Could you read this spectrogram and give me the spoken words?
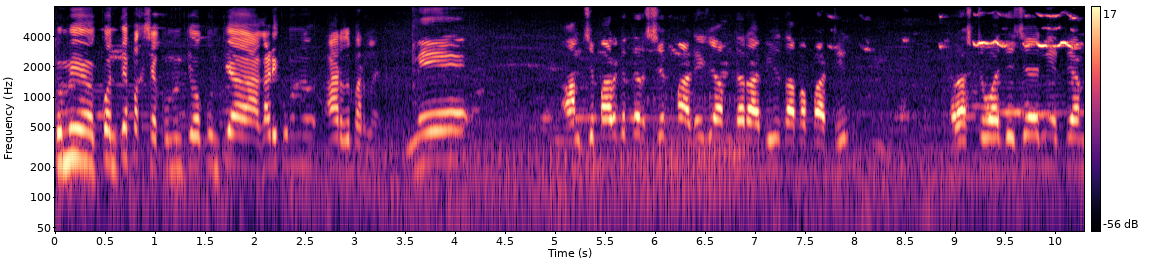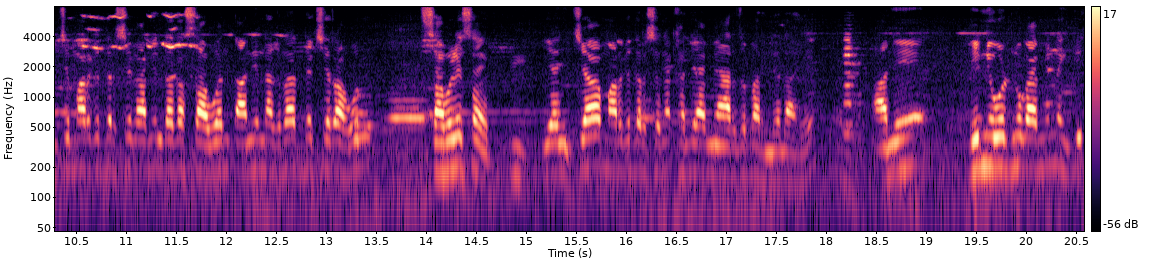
तुम्ही कोणत्या पक्षाकडून किंवा कोणत्या आघाडीकडून अर्ज भरलाय? मी आमचे मार्गदर्शक माढेचे आमदार अभिजिताबा पाटील राष्ट्रवादीचे नेते आमचे मार्गदर्शक अनिलदादा सावंत आणि नगराध्यक्ष राहुल सावळे साहेब यांच्या मार्गदर्शनाखाली आम्ही अर्ज भरलेला आहे आणि ही निवडणूक आम्ही नक्कीच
